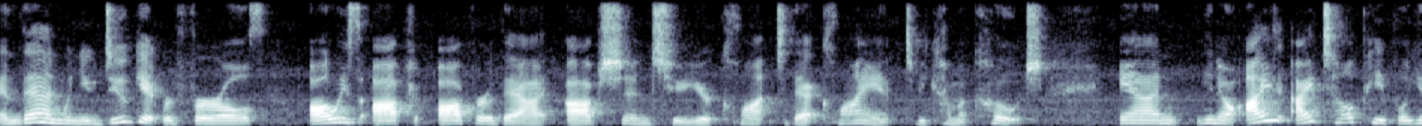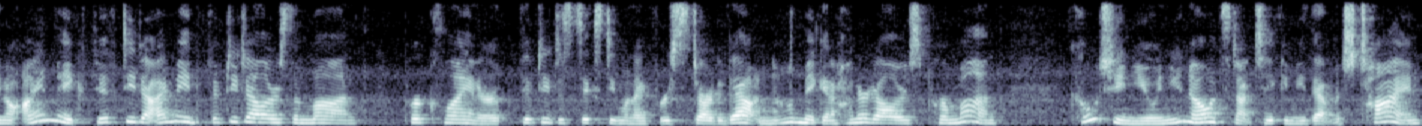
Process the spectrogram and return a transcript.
And then when you do get referrals, always op- offer that option to your client to that client to become a coach and you know i, I tell people you know i make 50 i made $50 a month per client or 50 to 60 when i first started out and now i'm making $100 per month coaching you and you know it's not taking me that much time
